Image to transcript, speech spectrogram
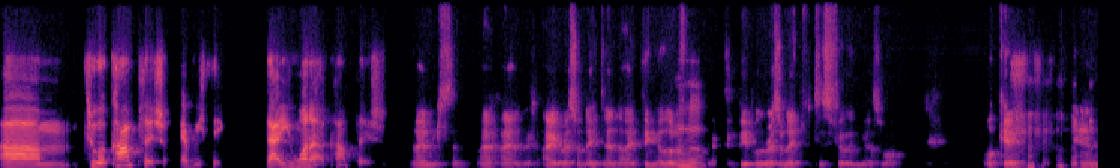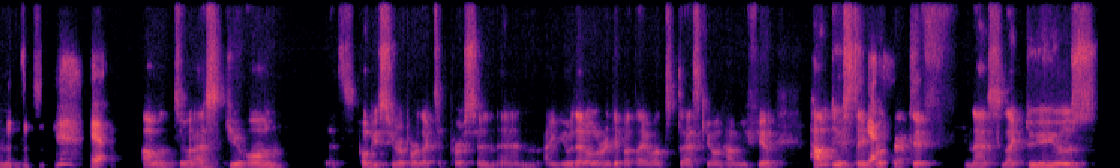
um, to accomplish everything that you want to accomplish. I understand. I, I, I, resonate, and I think a lot of mm-hmm. people resonate with this feeling as well. Okay, and yeah, I want to ask you on. It's obviously you're a productive person, and I knew that already, but I wanted to ask you on how you feel. How do you stay yes. productive, Like, do you use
